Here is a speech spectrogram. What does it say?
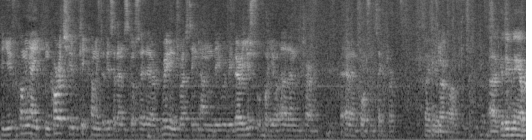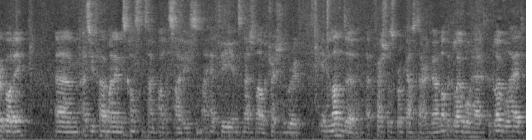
to you for coming. I encourage you to keep coming to these events because they're really interesting and they will be very useful for your LLM term, LLM enforcement sector. Thank, Thank you, Manuel. Uh, good evening, everybody. Um, as you've heard, my name is Constantine Partasides. I head the International Arbitration Group in London at Freshfields Bruckhaus Deringer. I'm not the global head. The global head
